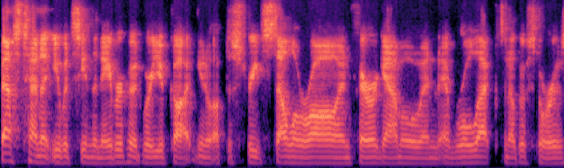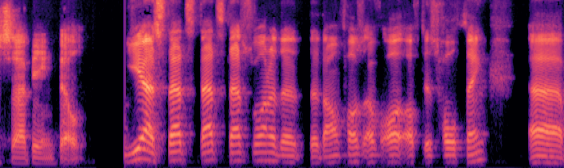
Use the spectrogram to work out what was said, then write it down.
best tenant you would see in the neighborhood where you've got you know up the street Laurent and Ferragamo and, and Rolex and other stores uh, being built. Yes, that's that's that's one of the, the downfalls of all of this whole thing. Uh,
